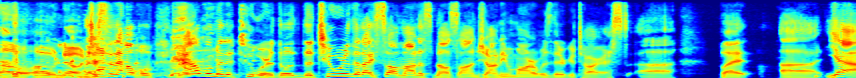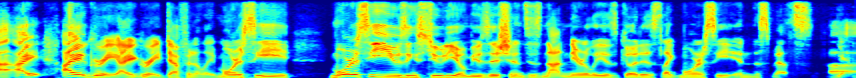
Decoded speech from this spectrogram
Oh, oh no, just an album, an album and a tour. The the tour that I saw Modest Mouse on, Johnny Marr was their guitarist. Uh, but uh, yeah, I I agree. I agree definitely. Morrissey Morrissey using studio musicians is not nearly as good as like Morrissey in the Smiths. Uh, yeah.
